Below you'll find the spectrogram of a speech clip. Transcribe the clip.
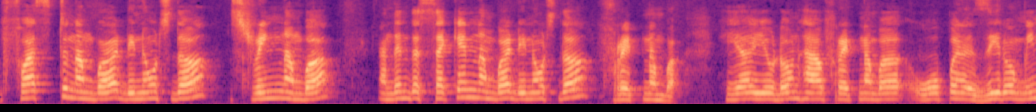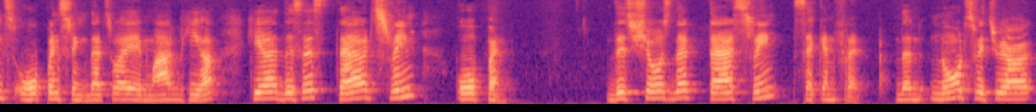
first number denotes the string number and then the second number denotes the fret number. Here you don't have fret number open zero means open string. That's why i marked here. Here this is third string open this shows that third string second fret. The notes which we are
